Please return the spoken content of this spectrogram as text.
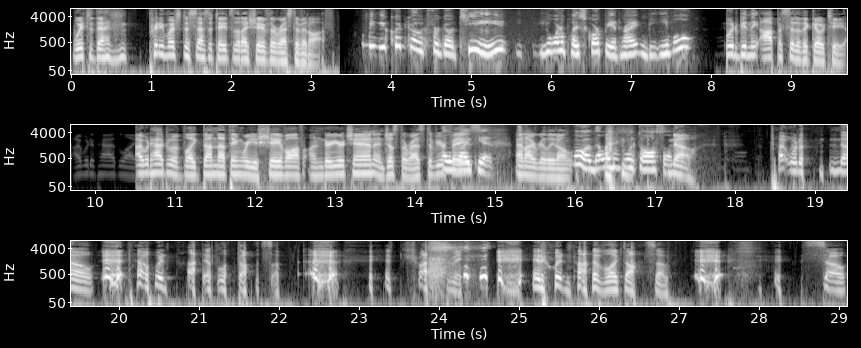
which then pretty much necessitates that I shave the rest of it off. I mean, you could go for goatee. You want to play Scorpion, right, and be evil? It would have been the opposite of the goatee. I would have had to have like done that thing where you shave off under your chin and just the rest of your I face. like it. And I really don't. Oh, that would have looked awesome. No, that would have no. That would not have looked awesome. Trust me, it would not have looked awesome. so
